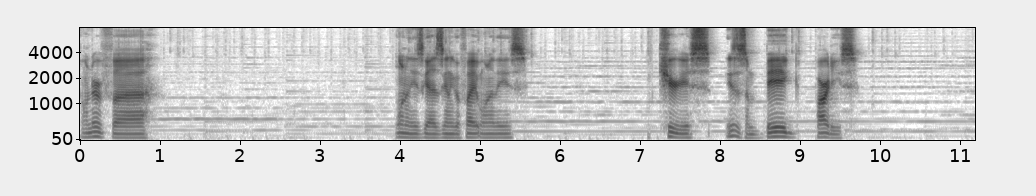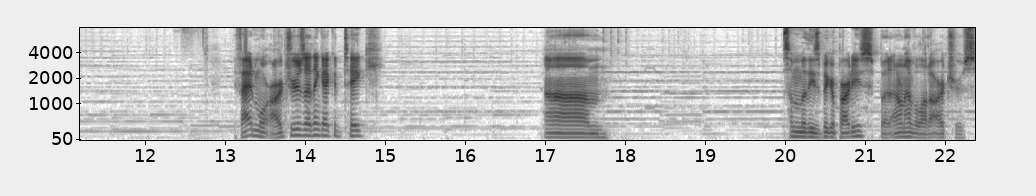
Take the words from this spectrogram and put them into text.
I wonder if uh, one of these guys is gonna go fight one of these. I'm curious. These are some big parties. If I had more archers, I think I could take. Um, some of these bigger parties, but I don't have a lot of archers.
